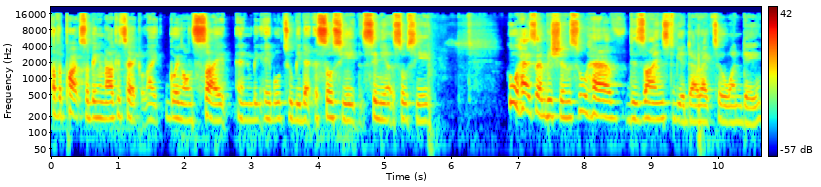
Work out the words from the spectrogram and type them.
other parts of being an architect, like going on site and being able to be that associate, senior associate, who has ambitions, who have designs to be a director one day.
